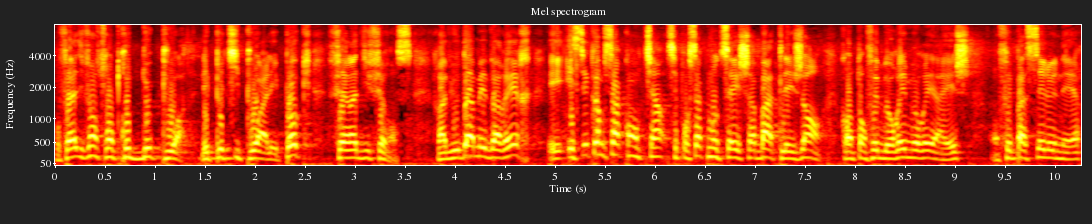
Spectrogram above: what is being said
On fait la différence entre deux poids. Les petits poids à l'époque, faire la différence. Raviuda Mevarer, et, et c'est comme ça qu'on tient. C'est pour ça que Motsai Shabbat, les gens, quand on fait Boré Moré Aesh, on fait passer le nerf.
